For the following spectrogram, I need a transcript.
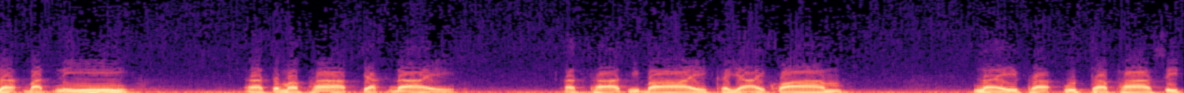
ณบัดนี้ อาตมาภาพจักได้ อัธาธิบายขยายความ ในพระพุทธภาษิต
